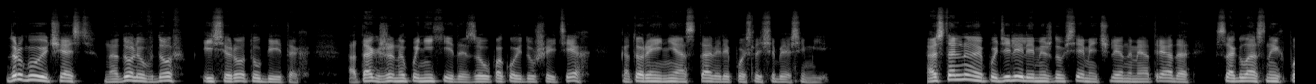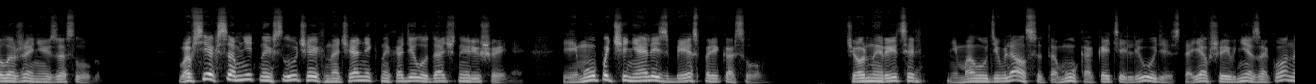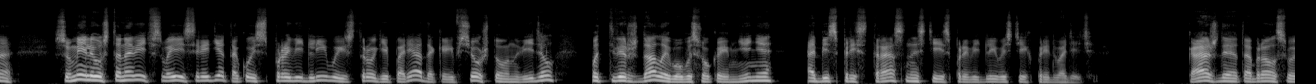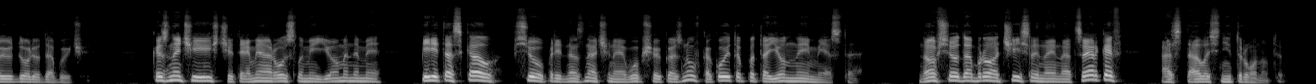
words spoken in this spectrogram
Другую часть — на долю вдов и сирот убитых, а также на панихиды за упокой души тех, которые не оставили после себя семьи. Остальное поделили между всеми членами отряда согласно их положению и заслугам. Во всех сомнительных случаях начальник находил удачное решение, и ему подчинялись беспрекословно. Черный рыцарь немало удивлялся тому, как эти люди, стоявшие вне закона, сумели установить в своей среде такой справедливый и строгий порядок, и все, что он видел, подтверждало его высокое мнение о беспристрастности и справедливости их предводителя. Каждый отобрал свою долю добычи. Казначей с четырьмя рослыми йоменами перетаскал все предназначенное в общую казну в какое-то потаенное место. Но все добро, отчисленное на церковь, осталось нетронутым.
